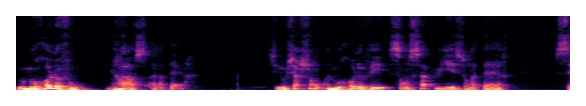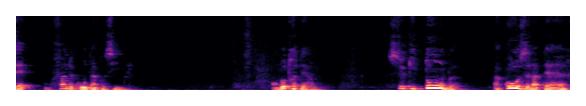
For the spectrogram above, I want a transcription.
nous nous relevons grâce à la terre. Si nous cherchons à nous relever sans s'appuyer sur la terre, c'est en fin de compte impossible. En d'autres termes, ceux qui tombent à cause de la terre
